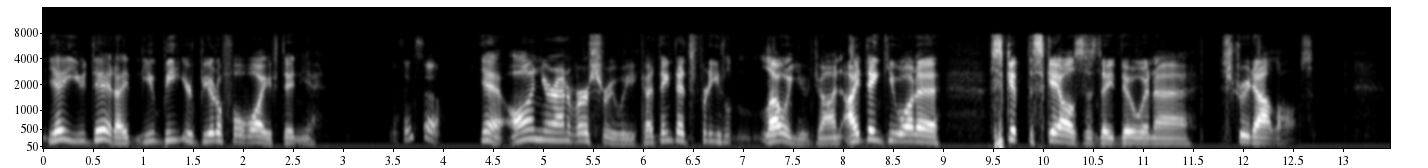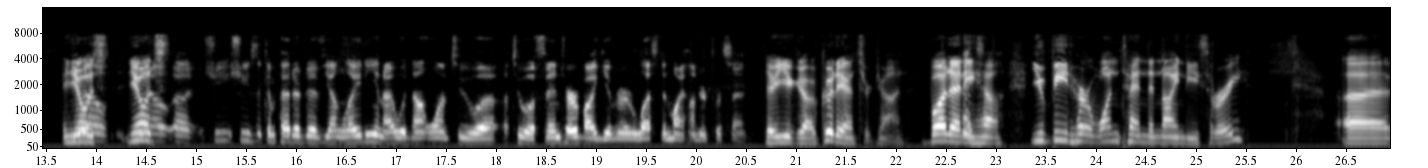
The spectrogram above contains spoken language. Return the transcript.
Yeah, you did. I you beat your beautiful wife, didn't you? I think so. Yeah, on your anniversary week. I think that's pretty low of you, John. I think you ought to skip the scales as they do in uh, Street Outlaws. And you, you know, know, it's you know, it's uh, she she's a competitive young lady, and I would not want to uh, to offend her by giving her less than my hundred percent. There you go. Good answer, John. But anyhow, Thanks. you beat her one ten to ninety three. Uh,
